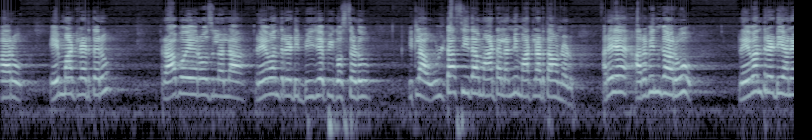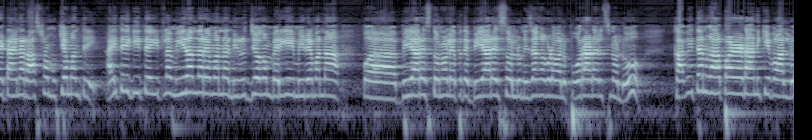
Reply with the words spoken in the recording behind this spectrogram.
గారు ఏం మాట్లాడతారు? రాబోయే రోజులల్లా రేవంత్ రెడ్డి బీజేపీకి వస్తాడు. ఇట్లా ఉల్టా సీదా మాటలన్నీ మాట్లాడుతూ ఉన్నాడు. అరే అరవింద్ గారు రేవంత్ రెడ్డి అనేట ఆయన రాష్ట్ర ముఖ్యమంత్రి. అయితే గీతే ఇట్లా మీరందరూ ఏమన్నా నిరుద్యోగం పెరిగి మీరేమన్నా బీఆర్ఎస్తోనో లేకపోతే బీఆర్ఎస్ వాళ్ళు నిజంగా కూడా వాళ్ళు పోరాడాల్సిన వాళ్ళు కవితను కాపాడడానికి వాళ్ళు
